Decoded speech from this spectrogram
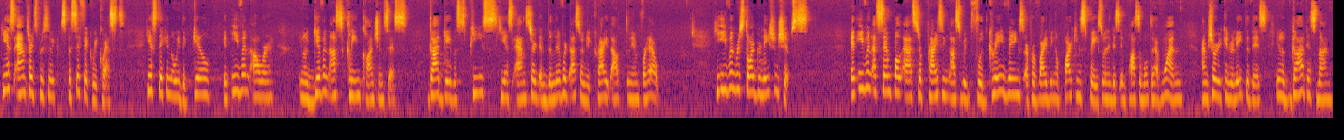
He has answered specific, specific requests. He has taken away the guilt and even our, you know, given us clean consciences. God gave us peace. He has answered and delivered us when we cried out to Him for help. He even restored relationships. And even as simple as surprising us with food cravings or providing a parking space when it is impossible to have one, I'm sure you can relate to this. You know, God has done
